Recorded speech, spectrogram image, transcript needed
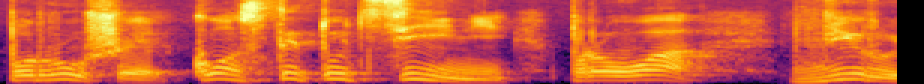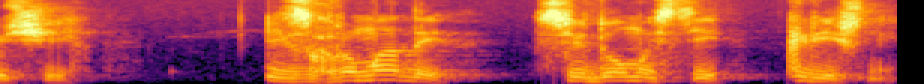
порушує конституційні права віруючих із громади свідомості Крішни.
